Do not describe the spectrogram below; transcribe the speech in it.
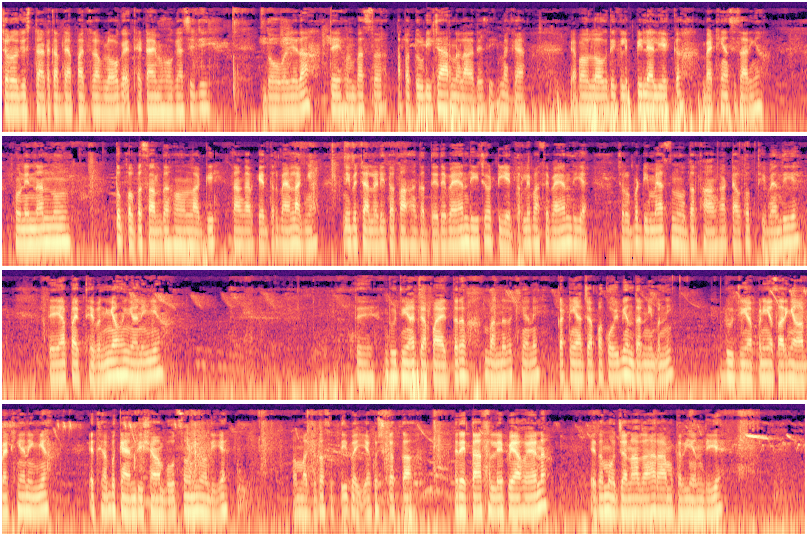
ਚਲੋ ਜੀ ਸਟਾਰਟ ਕਰਦੇ ਹਾਂ ਆਪਾਂ ਅੱਜ ਦਾ ਵਲੌਗ ਇੱਥੇ ਟਾਈਮ ਹੋ ਗਿਆ ਸੀ ਜੀ 2 ਵਜੇ ਦਾ ਤੇ ਹੁਣ ਬਸ ਆਪਾਂ ਤੂੜੀ ਝਾਰਨ ਲੱਗਦੇ ਸੀ। ਮੈਂ ਕਿਹਾ ਵੀ ਆਪਾਂ ਵਲੌਗ ਦੀ ਕਲਿੱਪ ਹੀ ਲੈ ਲਈ ਇੱਕ। ਬੈਠੀਆਂ ਸੀ ਸਾਰੀਆਂ। ਹੁਣ ਇਹਨਾਂ ਨੂੰ ਧੁੱਪ ਪਸੰਦ ਹੋਣ ਲੱਗ ਗਈ, ਤਾਂ ਕਰਕੇ ਇੱਧਰ ਬਹਿਣ ਲੱਗ ਗਈਆਂ। ਨਹੀਂ ਵੀ ਚੱਲੜੀ ਤਾਂ ਤਾਂ ਗੱਦੇ ਤੇ ਬਹਿ ਜਾਂਦੀ, ਝੋਟੀ ਇੱਧਰਲੇ ਪਾਸੇ ਬਹਿ ਜਾਂਦੀ ਹੈ। ਚਲੋ ਵੱਡੀ ਮੈਸ ਨੂੰ ਉਧਰ ਥਾਂ ਘੱਟ ਹੈ, ਉਹ ਤਾਂ ਉੱਥੇ ਬਹਿੰਦੀ ਹੈ। ਤੇ ਆਪਾਂ ਇੱਥੇ ਬੰਨੀਆਂ ਹੋਈਆਂ ਨੇਗੀਆਂ। ਤੇ ਦੂਜੀਆਂ ਅੱਜ ਆਪਾਂ ਇੱਧਰ ਬੰਨ ਰੱਖੀਆਂ ਨੇ। ਕੱਟੀਆਂ ਚ ਆਪਾਂ ਕੋਈ ਵੀ ਅੰਦਰ ਨਹੀਂ ਬੰਨੀ। ਦੂਜੀਆਂ ਆਪਣੀਆਂ ਸਾਰੀਆਂ ਆ ਬੈਠੀਆਂ ਨੇਗੀਆਂ। ਇੱਥੇ ਆ ਬਕੈਨ ਦੀ ਛਾਂ ਬਹੁਤ ਸੋਹਣੀ ਆਉਂਦੀ ਹੈ। ਮੱਝ ਤਾਂ ਸੁੱਤੀ ਪਈ ਹੈ, ਕੁਛ ਕੱਕਾ ਰੇਤਾ ਥੱਲੇ ਪਿਆ ਹੋਇਆ ਨਾ, ਇਹ ਤਾਂ ਮੋਜਾ ਨਾਲ ਦਾ ਆਰਾਮ ਕਰੀ ਜਾਂਦੀ ਹੈ।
